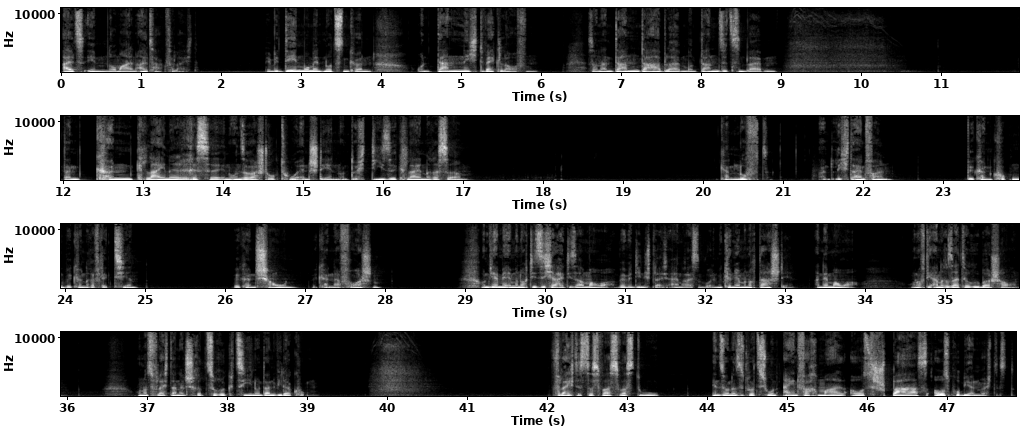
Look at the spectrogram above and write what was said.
als im normalen Alltag vielleicht. Wenn wir den Moment nutzen können und dann nicht weglaufen, sondern dann da bleiben und dann sitzen bleiben, dann können kleine Risse in unserer Struktur entstehen und durch diese kleinen Risse kann Luft und Licht einfallen. Wir können gucken, wir können reflektieren, wir können schauen, wir können erforschen. Und wir haben ja immer noch die Sicherheit dieser Mauer, wenn wir die nicht gleich einreißen wollen. Wir können ja immer noch dastehen, an der Mauer und auf die andere Seite rüberschauen und uns vielleicht dann einen Schritt zurückziehen und dann wieder gucken. Vielleicht ist das was, was du in so einer Situation einfach mal aus Spaß ausprobieren möchtest.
